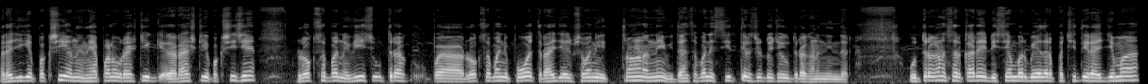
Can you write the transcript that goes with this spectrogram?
રાજ્ય પક્ષી અને નેપાળનું રાષ્ટ્રીય રાષ્ટ્રીય પક્ષી છે. લોકસભાની વીસ ઉત્તરા લોકસભાની પાંચ, રાજ્યસભાની ત્રણ અને વિધાનસભાની સિત્તેર સીટો છે ઉત્તરાખંડની અંદર. ઉત્તરાખંડ સરકારે ડિસેમ્બર બે હજાર પચીસથી રાજ્યમાં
